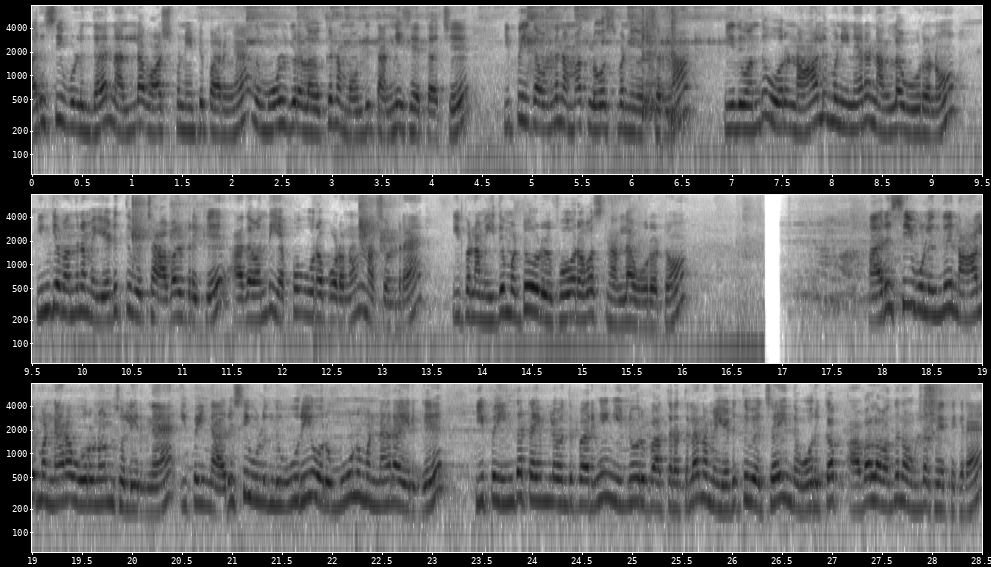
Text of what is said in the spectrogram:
அரிசி உளுந்த நல்லா வாஷ் பண்ணிவிட்டு பாருங்கள் அது மூழ்கிற அளவுக்கு நம்ம வந்து தண்ணி சேர்த்தாச்சு. இப்போ இதை வந்து நம்ம க்ளோஸ் பண்ணி வச்சிடலாம். இது வந்து ஒரு நாலு மணி நேரம் நல்லா ஊறணும். இங்கே வந்து நம்ம எடுத்து வச்ச அவல் இருக்குது அதை வந்து எப்போ ஊற போடணும்னு நான் சொல்கிறேன் இப்போ நம்ம இது மட்டும் ஒரு ஃபோர் ஹவர்ஸ் நல்லா ஊறட்டும். அரிசி உளுந்து நாலு மணி நேரம் ஊறணும்னு சொல்லியிருந்தேன். இப்போ இந்த அரிசி உளுந்து ஊறி ஒரு மூணு மணி நேரம் ஆயிருக்கு. இப்போ இந்த டைமில் வந்து பாருங்கள் இங்கே இன்னொரு பாத்திரத்தில் நம்ம எடுத்து வச்ச இந்த ஒரு கப் அவலை வந்து நான் உள்ளே சேர்த்துக்கிறேன்.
